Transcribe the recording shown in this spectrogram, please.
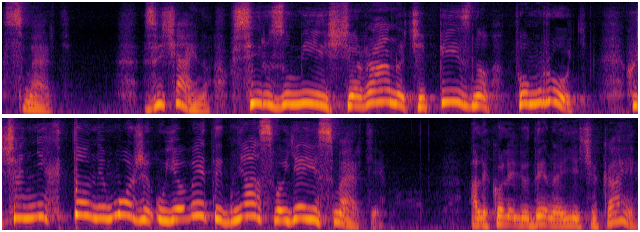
смерть. Звичайно, всі розуміють, що рано чи пізно помруть, хоча ніхто не може уявити дня своєї смерті. Але коли людина її чекає,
